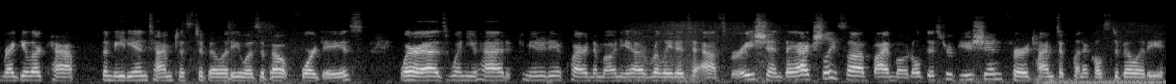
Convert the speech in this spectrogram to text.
regular CAP, the median time to stability was about four days. Whereas when you had community acquired pneumonia related to aspiration, they actually saw a bimodal distribution for time to clinical stability.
